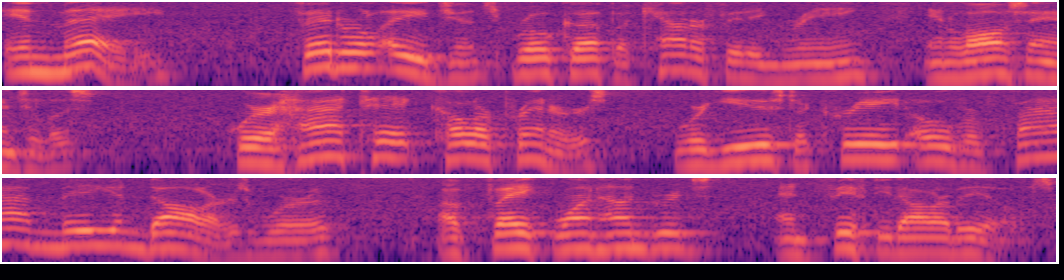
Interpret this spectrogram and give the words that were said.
In May, federal agents broke up a counterfeiting ring in Los Angeles where high tech color printers were used to create over $5 million worth of fake 100s and $50 bills.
